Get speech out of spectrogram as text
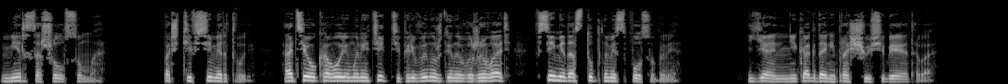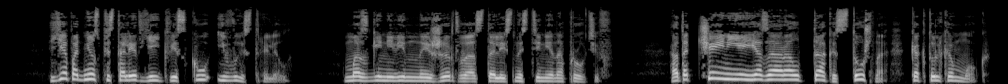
Мир сошел с ума. Почти все мертвы, а те, у кого иммунитет, теперь вынуждены выживать всеми доступными способами. Я никогда не прощу себе этого. Я поднес пистолет ей к виску и выстрелил. Мозги невинной жертвы остались на стене напротив. От отчаяния я заорал так истошно, как только мог.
